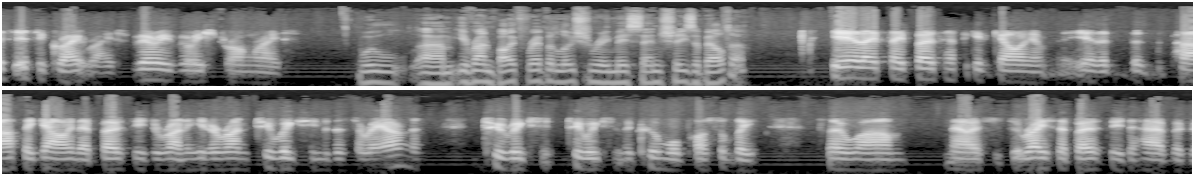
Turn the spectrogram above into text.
it's it's a great race. Very very strong race. Will um, you run both Revolutionary Miss and She's a Belter? Yeah, they they both have to get going. Yeah, the, the, the path they're going, they both need to run. You need to run two weeks into the surround and two weeks two weeks into Coolmore possibly. So um, now it's just a race they both need to have. But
